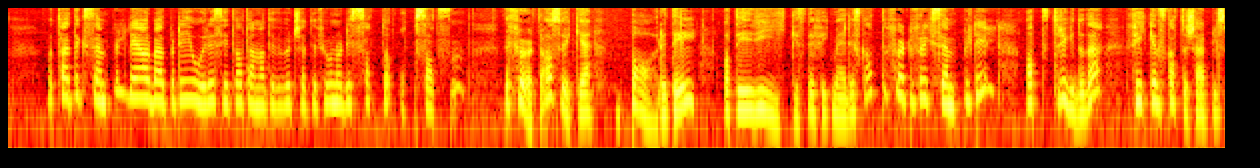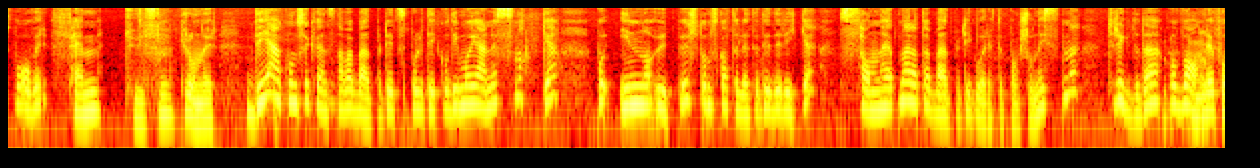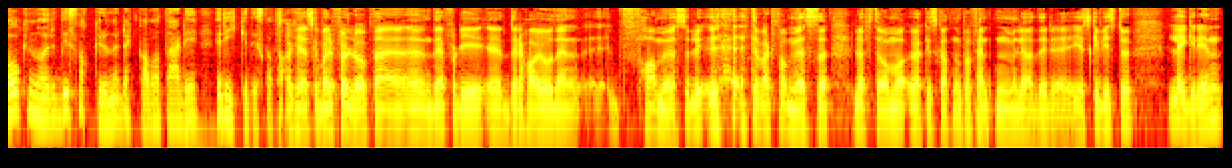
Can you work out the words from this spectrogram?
Ta et eksempel. Det Arbeiderpartiet gjorde i sitt alternative budsjett i fjor, når de satte opp satsen, det førte altså ikke bare til at de rikeste fikk mer i skatt. Det førte f.eks. til at trygdede fikk en skatteskjerpelse på over 5000 kroner. Det er konsekvensen av Arbeiderpartiets politikk. Og de må gjerne snakke på inn- og utpust om skattelette til de rike. Sannheten er at Arbeiderpartiet går etter pensjonistene, trygdede og vanlige folk når de snakker under dekke av at det er de rike de skal ta. Ok, Jeg skal bare følge opp det, fordi eh, dere har jo den famøse, etter hvert famøse løftet om å øke skattene på 15 milliarder, Giske. Hvis du legger inn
